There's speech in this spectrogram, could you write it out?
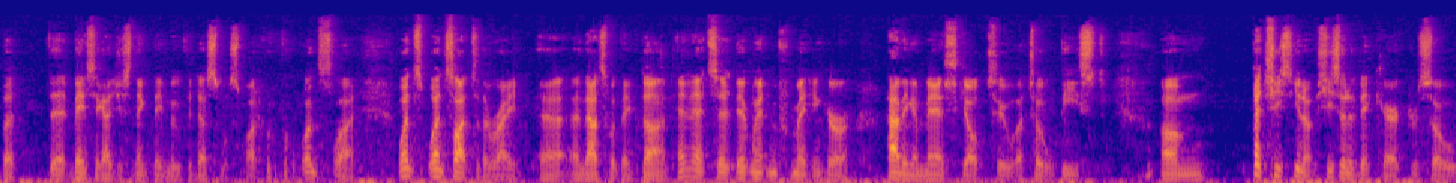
but the, basically I just think they moved the decimal spot one slot, one, one slot to the right, uh, and that's what they've done. And that's it, it went from making her having a mass skill to a total beast. Um, but she's, you know, she's an event character, so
